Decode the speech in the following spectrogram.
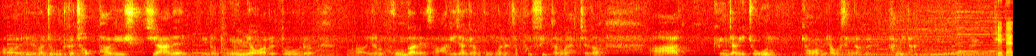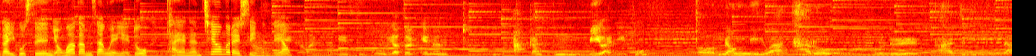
어, 일반적으로 우리가 접하기 쉽지 않은 이런 독립 영화를 또 이런 어, 이런 공간에서 아기자기한 공간에서 볼 수 있다는 것 자체가 아 굉장히 좋은 경험이라고 생각을 합니다. 게다가 이곳은 영화 감상 외에도 다양한 체험을 할 수 있는데요. 완성해 두고 여덟 개는 약간 음, 미완이고 어, 명리와 타로를 봐드립니다.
